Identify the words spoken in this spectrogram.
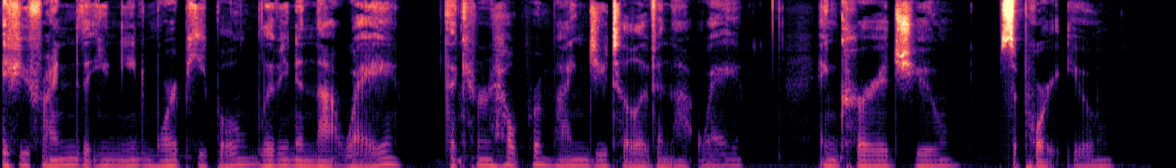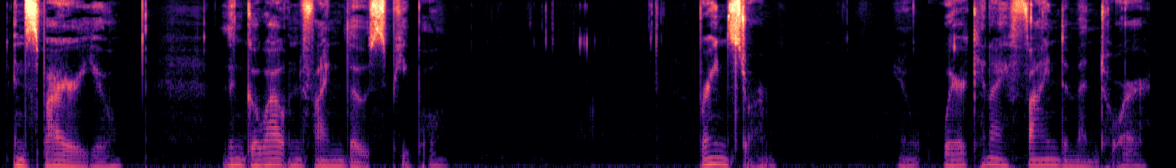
If you find that you need more people living in that way that can help remind you to live in that way, encourage you, support you, inspire you, then go out and find those people. Brainstorm. You know, where can I find a mentor?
